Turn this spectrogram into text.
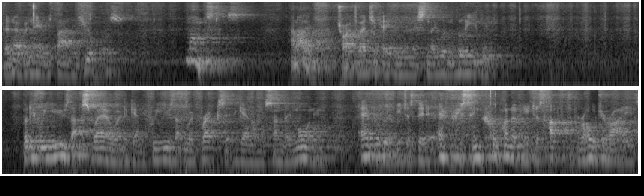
they're nowhere near as bad as yours. Nonsense. And I tried to educate them in this, and they wouldn't believe me. But if we use that swear word again, if we use that word Brexit again on a Sunday morning, every of you just did it. Every single one of you just huffed and rolled your eyes.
